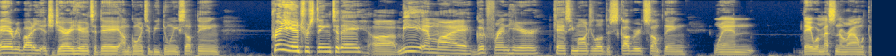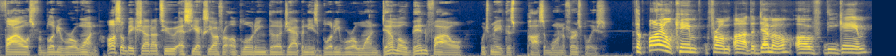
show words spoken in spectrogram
Hey everybody, it's Jerry here, and today I'm going to be doing something pretty interesting today. Uh, me and my good friend here, KSC Modulo, discovered something when they were messing around with the files for Bloody Roar 1. Also, big shout out to SCXCR for uploading the Japanese Bloody Roar 1 demo bin file, which made this possible in the first place. The file came from uh, the demo of the game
